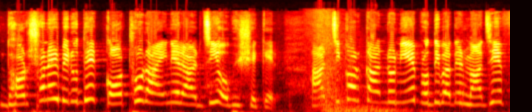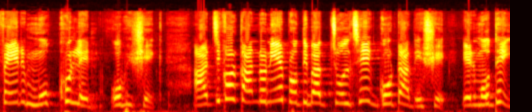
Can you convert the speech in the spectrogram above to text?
ধর্ষণের বিরুদ্ধে কঠোর আইনের আর্জি অভিষেকের। আর্জিকর কাণ্ড নিয়ে প্রতিবাদের মাঝে ফের মুখ খুললেন অভিষেক। আর্জিকর কাণ্ড নিয়ে প্রতিবাদ চলছে গোটা দেশে। এর মধ্যেই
